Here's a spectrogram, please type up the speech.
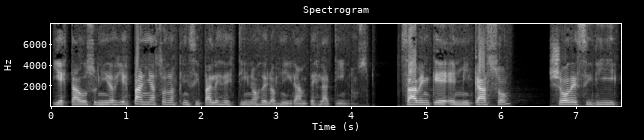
y Estados Unidos y España son los principales destinos de los migrantes latinos. Saben que en mi caso yo decidí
